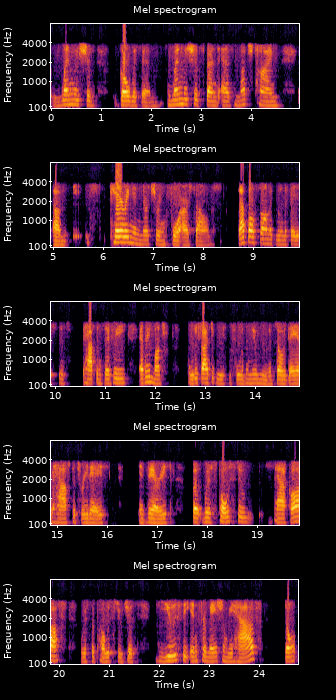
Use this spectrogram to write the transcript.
when we should go within, when we should spend as much time um, caring and nurturing for ourselves. That balsamic lunar phase is happens every every month, 45 degrees before the new moon, so a day and a half to three days. It varies, but we're supposed to back off. We're supposed to just use the information we have. Don't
